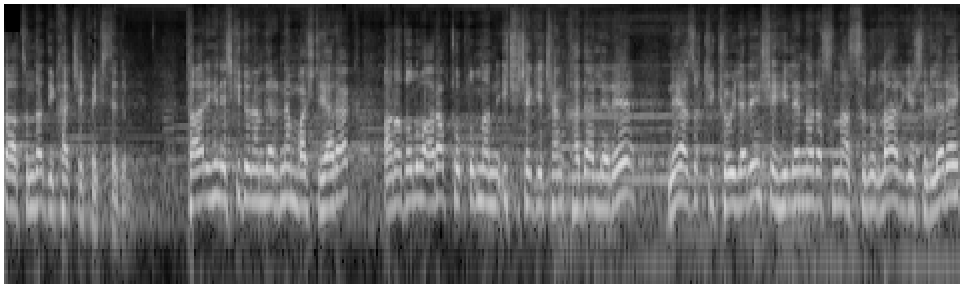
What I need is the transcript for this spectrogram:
altında dikkat çekmek istedim. Tarihin eski dönemlerinden başlayarak Anadolu ve Arap toplumlarının iç içe geçen kaderleri ne yazık ki köylerin şehirlerin arasından sınırlar geçirilerek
